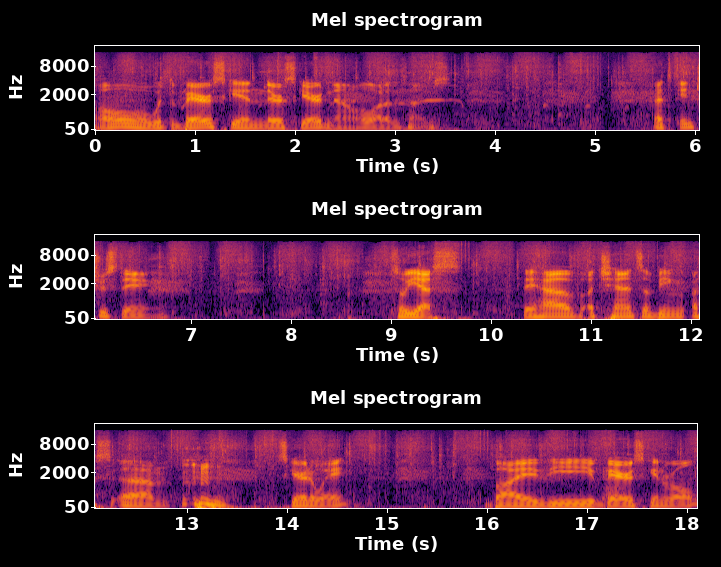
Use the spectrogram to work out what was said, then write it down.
oh, with the bear skin, they're scared now a lot of the times. That's interesting. So yes, they have a chance of being uh, um, scared away by the bear skin roll.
